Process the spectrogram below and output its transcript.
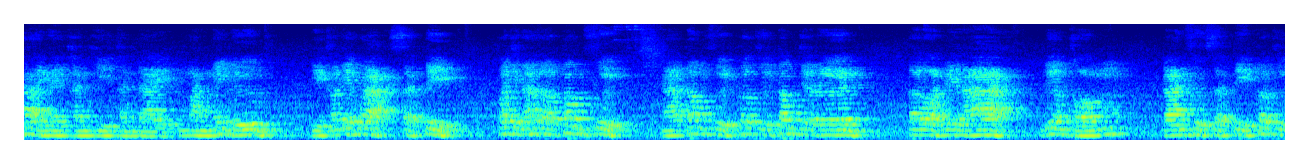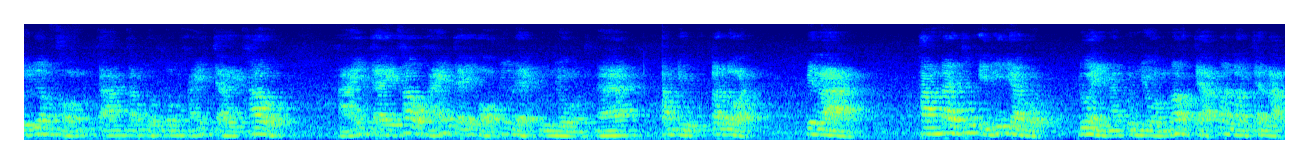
ได้ในทันทีทันใด มันไม่ลืมนี่เขาเรียกว่าสติ เพราะฉะนั้นเราต้องฝึกนะต้องฝึกก็คือต้องเจริญตลอดเวลาเรื่องของการฝึกสติก็คือเรื่องของการกำหนดลมหายใจเข้า หายใจเข้าหายใจออกนี่แหละคุณโยมนะทำอยู่ตลอดเวลาทำได้ทุกอิริยาบถด้วยนะคุณโยมนอกจากว่าเราจะหลับ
